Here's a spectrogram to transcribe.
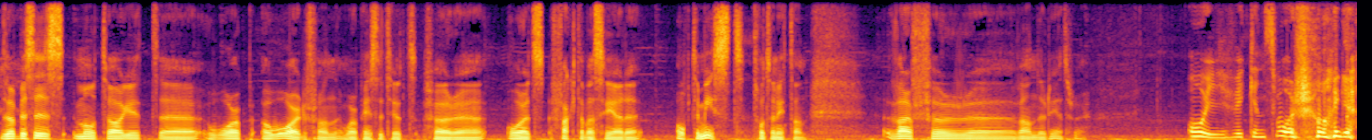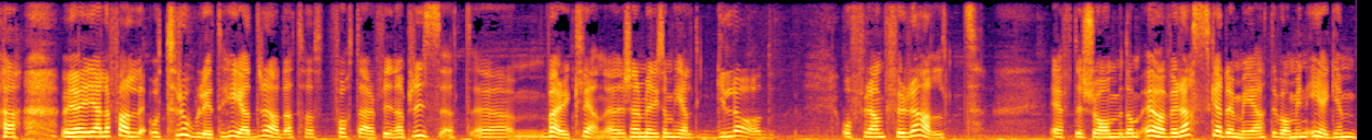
Du har precis mottagit eh, Warp Award från Warp Institute för eh, årets faktabaserade optimist 2019. Varför eh, vann du det tror du? Oj, vilken svår fråga. Jag är i alla fall otroligt hedrad att ha fått det här fina priset. Eh, verkligen. Jag känner mig liksom helt glad. Och framförallt eftersom de överraskade med att det var min egen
